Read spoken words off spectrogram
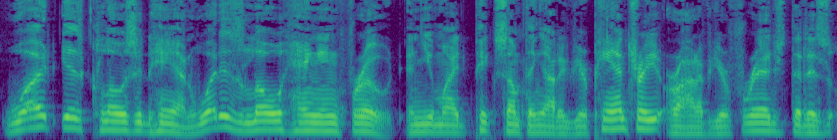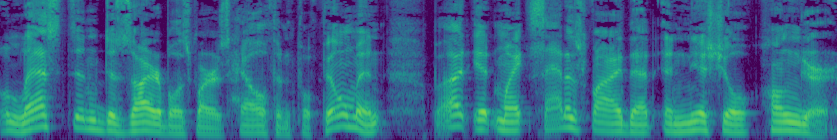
What is close at hand? What is low hanging fruit? And you might pick something out of your pantry or out of your fridge that is less than desirable as far as health and fulfillment, but it might satisfy that initial hunger.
